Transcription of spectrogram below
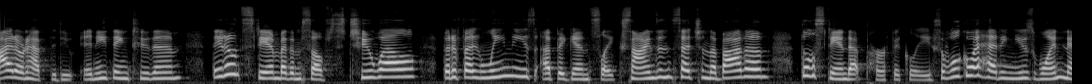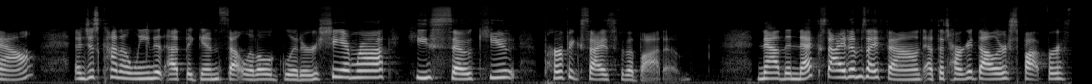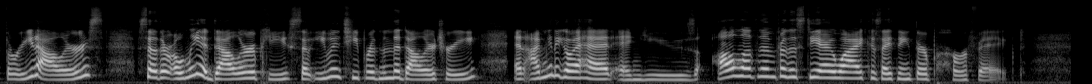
I don't have to do anything to them. They don't stand by themselves too well, but if I lean these up against like signs and such in the bottom, they'll stand up perfectly. So we'll go ahead and use one now and just kind of lean it up against that little glitter shamrock. He's so cute. Perfect size for the bottom. Now the next items I found at the Target dollar spot for $3. So they're only a dollar a piece, so even cheaper than the Dollar Tree. And I'm going to go ahead and use all of them for this DIY because I think they're perfect.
